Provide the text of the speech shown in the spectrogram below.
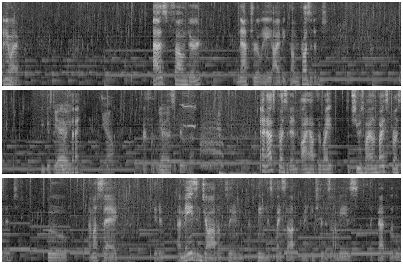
Anyway, as founder, naturally, I become president. You disagree Yay. with that? Yeah. Therefore, you Yeah. disagree with that. And as president, I have the right to choose my own vice president, who, I must say, did an amazing job of cleaning of cleaning this place up and making sure the zombies, like that little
